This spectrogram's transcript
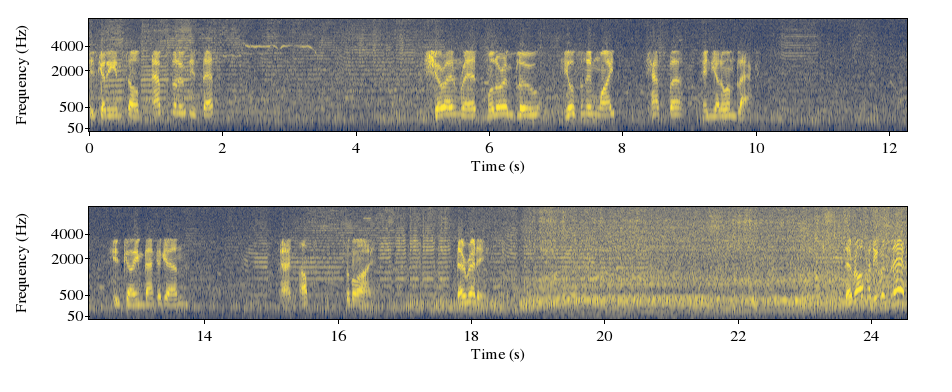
He's getting himself absolutely set. Shirra in red, Muller in blue, Nielsen in white, Kasper in yellow and black. He's going back again and up to the line. They're ready. They're off and he was left.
